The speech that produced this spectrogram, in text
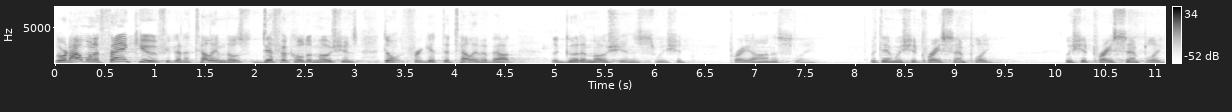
Lord, I want to thank you. If you're going to tell him those difficult emotions, don't forget to tell him about the good emotions. We should pray honestly. But then we should pray simply. We should pray simply.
